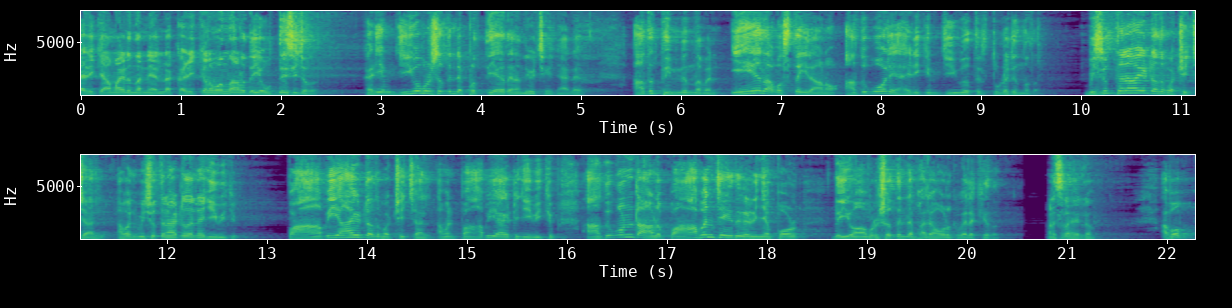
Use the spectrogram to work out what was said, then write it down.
കഴിക്കാമായിരുന്നു തന്നെയല്ല കഴിക്കണമെന്നാണ് ദൈവം ഉദ്ദേശിച്ചത്. കാര്യം ജീവവൃക്ഷത്തിന്റെ പ്രത്യേകത എന്ന് ചോദിച്ചു കഴിഞ്ഞാൽ അത് തിന്നുന്നവൻ ഏതവസ്ഥയിലാണോ അതുപോലെ ആയിരിക്കും ജീവിതത്തിൽ തുടരുന്നത്. വിശുദ്ധനായിട്ട് അത് ഭക്ഷിച്ചാൽ അവൻ വിശുദ്ധനായിട്ട് തന്നെ ജീവിക്കും. പാപിയായിട്ട് അത് ഭക്ഷിച്ചാൽ അവൻ പാപിയായിട്ട് ജീവിക്കും. അതുകൊണ്ടാണ് പാപം ചെയ്തു കഴിഞ്ഞപ്പോൾ ദൈവം ആ വൃക്ഷത്തിന്റെ ഫലം അവർക്ക് വിലക്കിയത്. മനസ്സിലായല്ലോ? അപ്പോൾ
